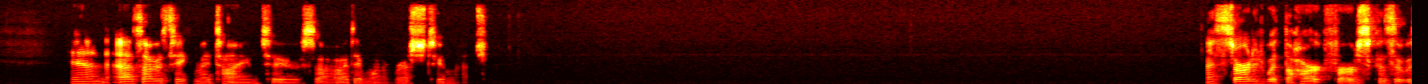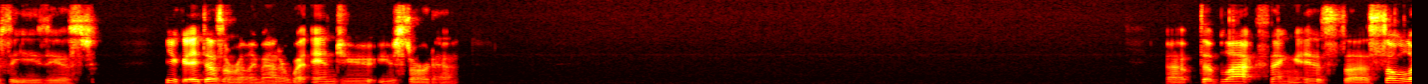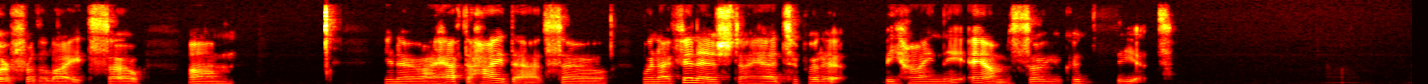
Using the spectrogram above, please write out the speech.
and as I was taking my time too, so I didn't want to rush too much. I started with the heart first because it was the easiest. You, it doesn't really matter what end you, you start at. Uh, the black thing is the solar for the light, so um, you know, I have to hide that. So when I finished, I had to put it behind the M so you couldn't see it.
